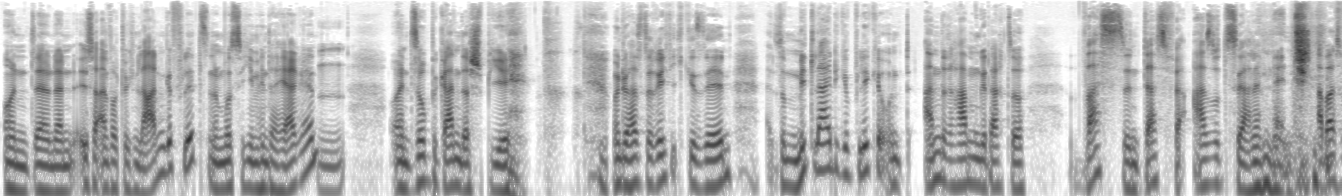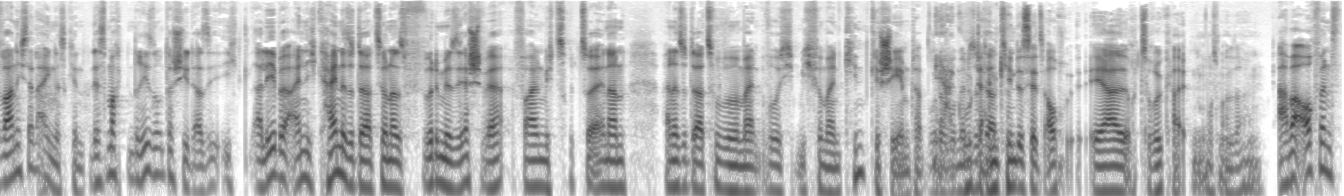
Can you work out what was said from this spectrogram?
Und äh, dann ist er einfach durch den Laden geflitzt und dann musste ich ihm hinterherrennen. Und so begann das Spiel. Und du hast so richtig gesehen, so mitleidige Blicke und andere haben gedacht so, was sind das für asoziale Menschen? Aber es war nicht dein eigenes Kind. Das macht einen riesen Unterschied. Also ich erlebe eigentlich keine Situation, also es würde mir sehr schwer fallen, mich zurückzuerinnern, eine Situation, wo, mein, wo ich mich für mein Kind geschämt habe. Oder Ja wo gut, dein Kind ist jetzt auch eher zurückhaltend, muss man sagen. Aber auch wenn es,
